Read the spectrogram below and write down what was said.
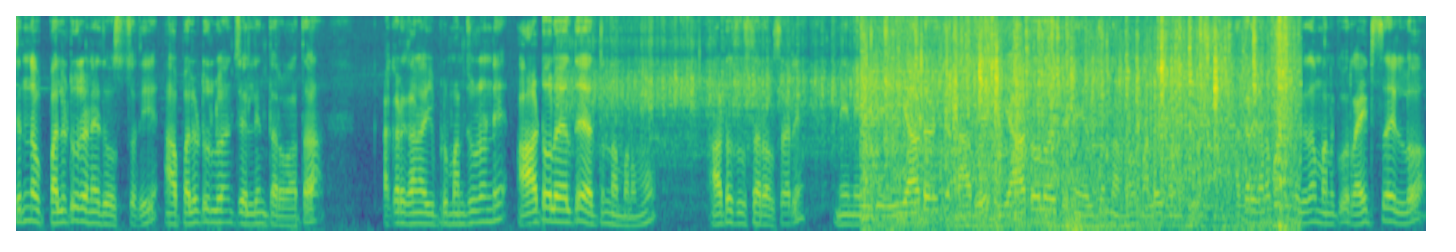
చిన్న పల్లెటూరు అనేది వస్తుంది. ఆ పల్లెటూరులో నుంచి వెళ్ళిన తర్వాత అక్కడ కానీ ఇప్పుడు మనం చూడండి ఆటోలో వెళ్తే వెళ్తున్నాం మనము. ఆటో చూస్తారా ఒకసారి? నేను ఇది ఈ ఆటో అయితే నాదే. ఈ ఆటోలో అయితే నేను వెళ్తున్నాను మల్లయ్య కొండకి అక్కడ కనపడుతుంది కదా మనకు రైట్ సైడ్లో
